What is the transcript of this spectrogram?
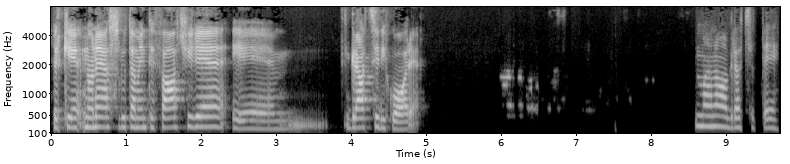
perché non è assolutamente facile e mm, grazie di cuore. Ma no, grazie a te,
